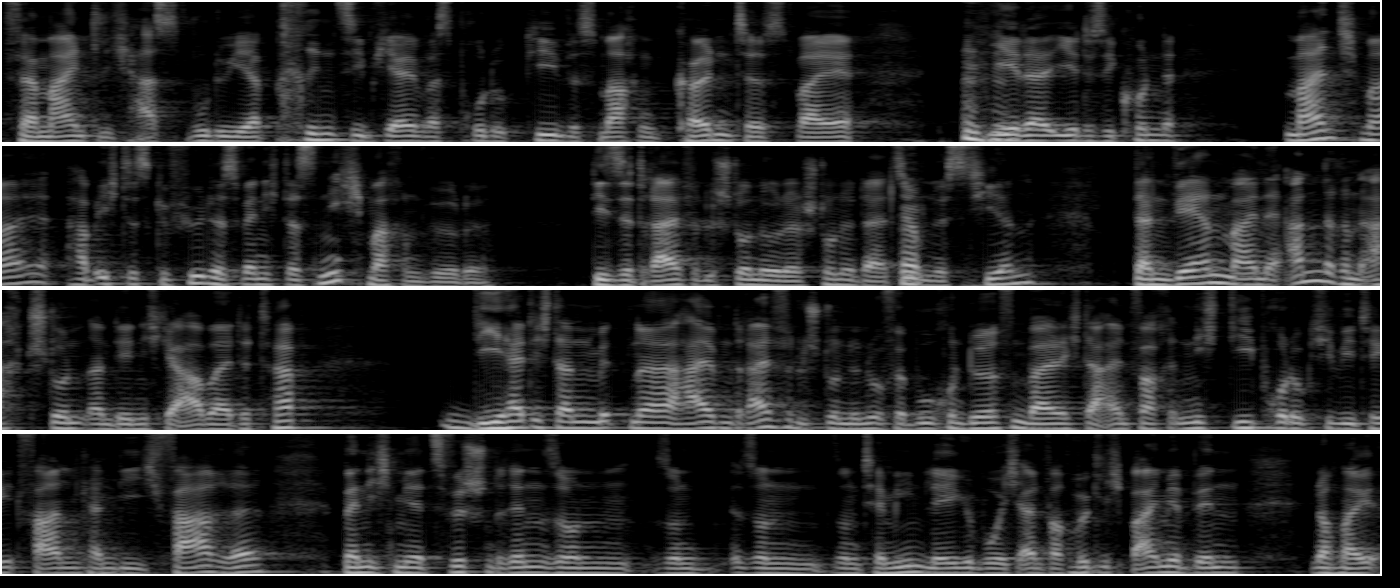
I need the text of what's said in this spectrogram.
vermeintlich hast, wo du ja prinzipiell was Produktives machen könntest, weil mhm. jeder, jede Sekunde. Manchmal habe ich das Gefühl, dass wenn ich das nicht machen würde, diese Dreiviertelstunde oder Stunde da zu ja. investieren, dann wären meine anderen acht Stunden, an denen ich gearbeitet habe, die hätte ich dann mit einer halben, dreiviertel nur verbuchen dürfen, weil ich da einfach nicht die Produktivität fahren kann, die ich fahre, wenn ich mir zwischendrin so einen so so ein, so ein Termin lege, wo ich einfach wirklich bei mir bin, nochmal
